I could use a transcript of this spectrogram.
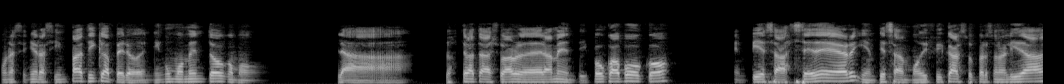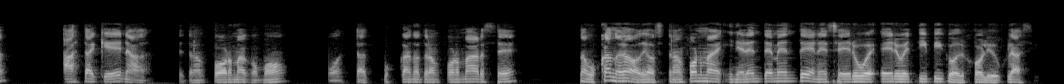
una señora simpática, pero en ningún momento como la los trata de ayudar verdaderamente y poco a poco empieza a ceder y empieza a modificar su personalidad hasta que nada, se transforma como, como está buscando transformarse no, buscando no, digamos, se transforma inherentemente en ese héroe, héroe típico del Hollywood clásico.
